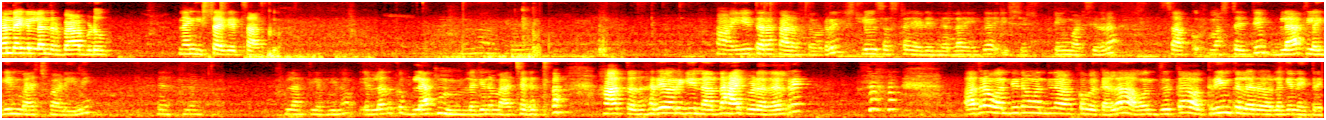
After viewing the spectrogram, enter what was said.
ಚೆನ್ನಾಗಿಲ್ಲ ಅಂದ್ರೆ ಬ್ಯಾ ಬಿಡು. ನಂಗೆ ಇಷ್ಟ ಆಗೈತೆ ಸಾಕು. ಹಾಂ ಈ ಥರ ಕಾಣುತ್ತೆ ನೋಡ್ರಿ. ಸ್ಲೀವ್ಸ್ ಅಷ್ಟೇ ಹೇಳಿದ್ನೆಲ್ಲ ಈಗ ಇಷ್ಟು ಹಿಂಗೆ ಮಾಡಿಸಿದ್ರೆ ಸಾಕು. ಮಸ್ತ್ ಐತಿ. ಬ್ಲ್ಯಾಕ್ ಲೆಗಿನ್ ಮ್ಯಾಚ್ ಮಾಡೀನಿ. Black legging. ಎಲ್ಲದಕ್ಕೂ ಬ್ಲ್ಯಾಕ್ ಲೆಗಿನ ಮ್ಯಾಚ್ ಆಗುತ್ತೆ? ಹಾಕ್ತದೆ ಹರಿಯವ್ರಿಗೆ ಇನ್ನು ಅದನ್ನ ಹಾಕಿಬಿಡೋದಲ್ರಿ? ಆದ್ರೆ ಒಂದಿನ ಒಂದಿನ ಹಾಕೋಬೇಕಲ್ಲ ಒಂದಕ್ಕ ಕ್ರೀಮ್ ಕಲರ್ ಲಗೇನ್ ಐತ್ರಿ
